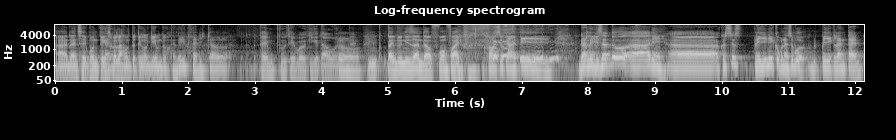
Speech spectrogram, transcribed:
Uh, dan saya pun tengok sekolah untuk tengok game tu. Nanti kita tadika pula. time tu saya baru 3 tahun Oh. Time tu Nizam dah form 5. Kau suka hati Dan lagi satu uh, ni uh, Aku rasa player ni kau pernah sebut Player Kelantan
